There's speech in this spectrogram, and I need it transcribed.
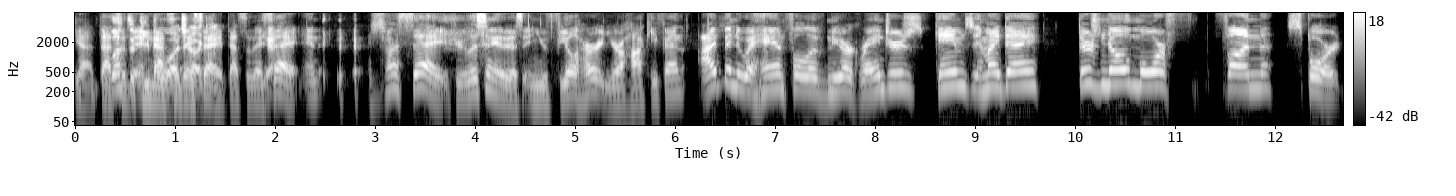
Yeah, that's Lots what, of and people that's what they hockey. say. That's what they Yeah. say. And I just want to say, if you're listening to this and you feel hurt and you're a hockey fan, I've been to a handful of New York Rangers games in my day. There's no more f- fun sport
